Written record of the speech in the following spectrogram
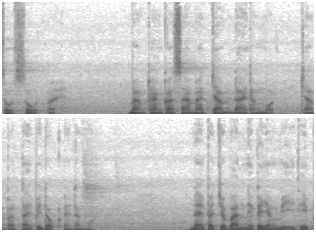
สูตรสูตรไป บางท่านก็สามารถจำได้ทั้งหมดจำพระไตรปิฎกได้ทั้งหมด ในปัจจุบันนี้ก็ยังมีที่พ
